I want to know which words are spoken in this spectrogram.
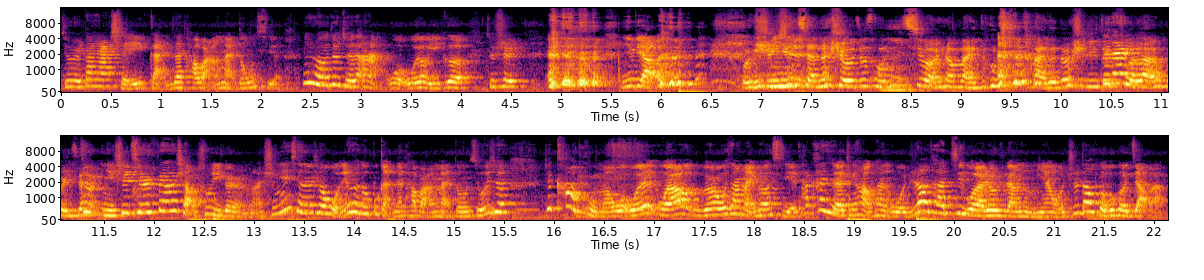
就是大家谁敢在淘宝上买东西，那时候就觉得啊，我我有一个就是 你比较，我十年前的时候就从易趣网上买东西，买的都是一堆破烂回家。就你是其实非常少数一个人嘛。十年前的时候，我那时候都不敢在淘宝上买东西，我就觉得这靠谱吗？我我我要比如说我想买一双鞋，它看起来挺好看的，我知道它寄过来之后质量怎么样，我知道合不合脚啊。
